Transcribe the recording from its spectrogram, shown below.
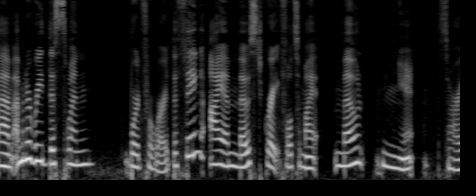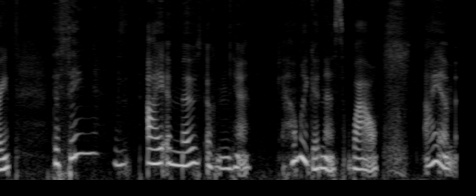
Um, I'm going to read this one word for word. The thing I am most grateful to my mo- sorry, the thing I am most oh, oh my goodness, wow, I am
